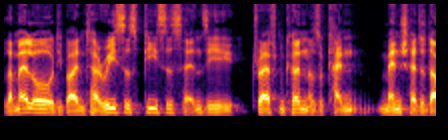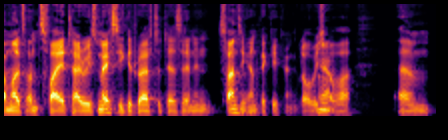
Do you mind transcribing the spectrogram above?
Lamello, die beiden Tyrese's Pieces hätten sie draften können. Also kein Mensch hätte damals an zwei Tyrese Maxi gedraftet, der ist ja in den 20ern weggegangen, glaube ich. Ja. Aber ähm,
